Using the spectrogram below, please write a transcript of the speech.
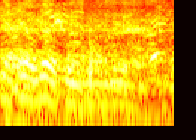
Hell, look, please, man.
